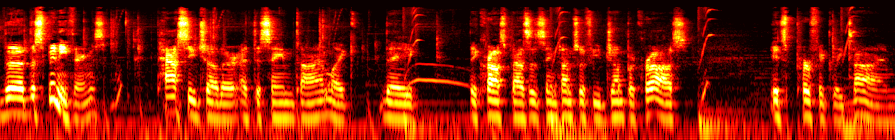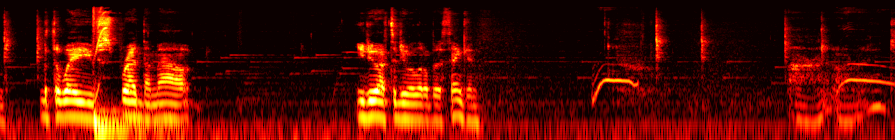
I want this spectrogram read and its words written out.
The the spinny things pass each other at the same time. Like they they cross paths at the same time. So if you jump across, it's perfectly timed. But the way you spread them out, you do have to do a little bit of thinking. All right, all right.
